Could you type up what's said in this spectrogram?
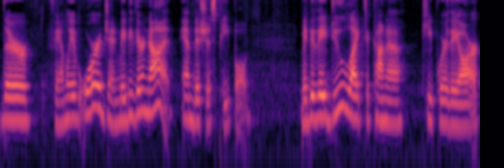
their family of origin, maybe they're not ambitious people. Maybe they do like to kind of keep where they are.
